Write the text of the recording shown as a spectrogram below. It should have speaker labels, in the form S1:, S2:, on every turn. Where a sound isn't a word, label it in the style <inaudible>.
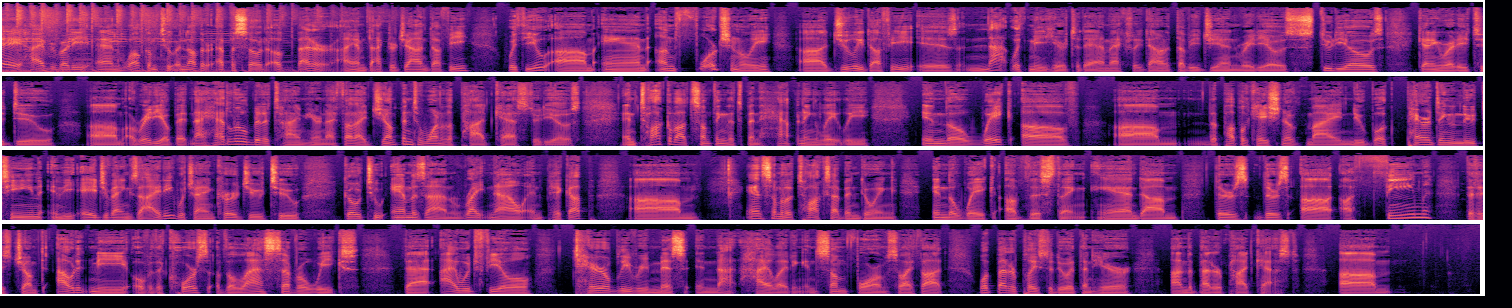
S1: Okay, hi everybody, and welcome to another episode of Better. I am Dr. John Duffy with you, um, and unfortunately, uh, Julie Duffy is not with me here today. I'm actually down at WGN Radio's studios getting ready to do um, a radio bit, and I had a little bit of time here, and I thought I'd jump into one of the podcast studios and talk about something that's been happening lately in the wake of um, the publication of my new book, Parenting the New Teen in the Age of Anxiety, which I encourage you to go to Amazon right now and pick up. Um, and some of the talks I've been doing in the wake of this thing. And um, there's there's a, a theme that has jumped out at me over the course of the last several weeks that I would feel terribly remiss in not highlighting in some forum. So I thought, what better place to do it than here on the Better podcast? Um,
